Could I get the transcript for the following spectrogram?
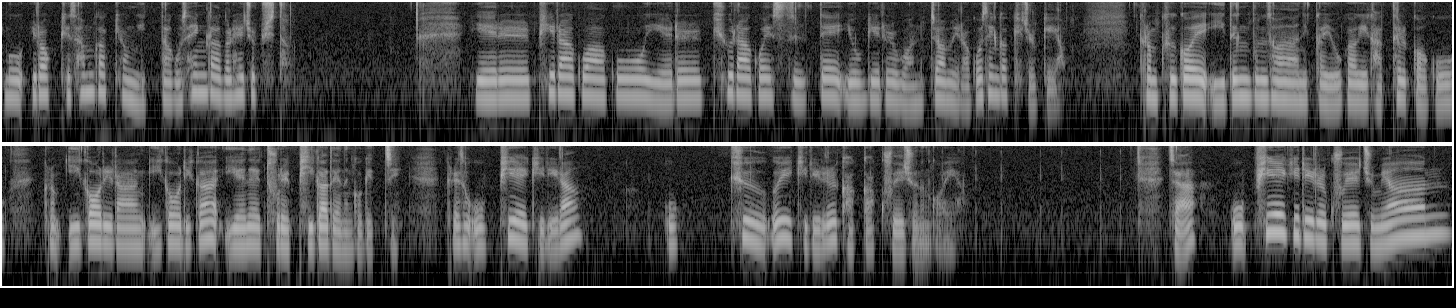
뭐 이렇게 삼각형이 있다고 생각을 해줍시다. 얘를 P라고 하고 얘를 Q라고 했을 때 여기를 원점이라고 생각해 줄게요. 그럼 그거의 2등 분선하니까 요각이 같을 거고 그럼 이 거리랑 이 거리가 얘네 둘의 비가 되는 거겠지. 그래서 OP의 길이랑 OQ의 길이를 각각 구해주는 거예요. 자, OP의 길이를 구해주면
